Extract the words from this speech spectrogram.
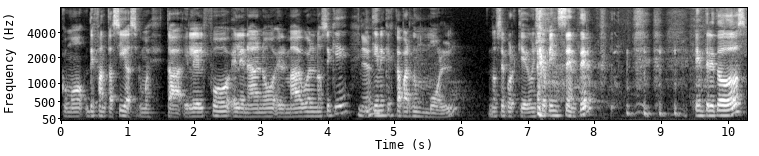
como de fantasía, así como está el elfo, el enano, el mago, el no sé qué, y tienen que escapar de un mall, no sé por qué, de un shopping center, entre todos,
